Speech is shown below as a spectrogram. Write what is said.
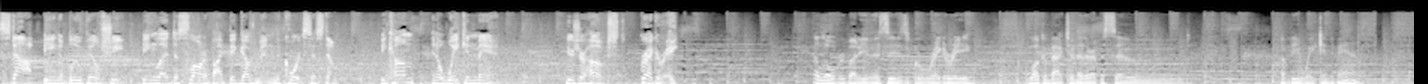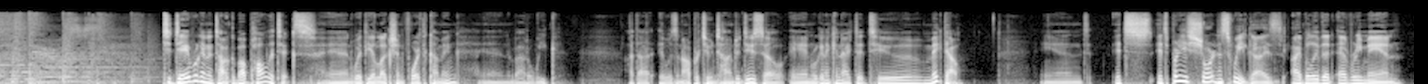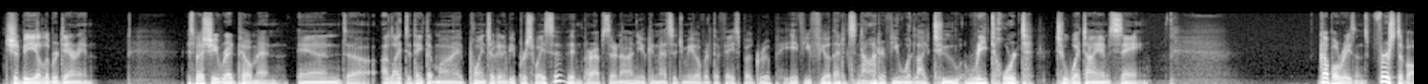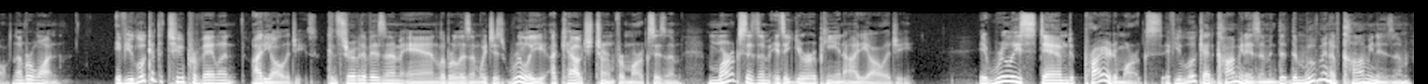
Stop being a blue pill sheep, being led to slaughter by big government and the court system. Become an awakened man. Here's your host, Gregory. Hello, everybody. This is Gregory. Welcome back to another episode of The Awakened Man. Today, we're going to talk about politics. And with the election forthcoming in about a week, I thought it was an opportune time to do so. And we're going to connect it to MGTOW. And it's it's pretty short and sweet, guys. I believe that every man should be a libertarian especially red pill men. And uh, I'd like to think that my points are going to be persuasive, and perhaps they're not. And you can message me over at the Facebook group if you feel that it's not, or if you would like to retort to what I am saying. Couple reasons. First of all, number one, if you look at the two prevalent ideologies, conservatism and liberalism, which is really a couch term for Marxism, Marxism is a European ideology it really stemmed prior to Marx. If you look at communism, the, the movement of communism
